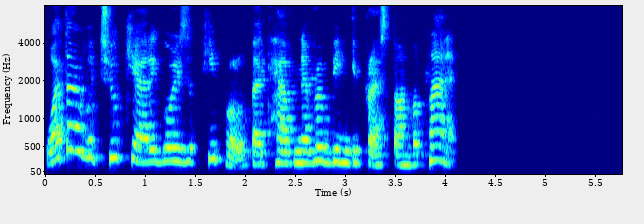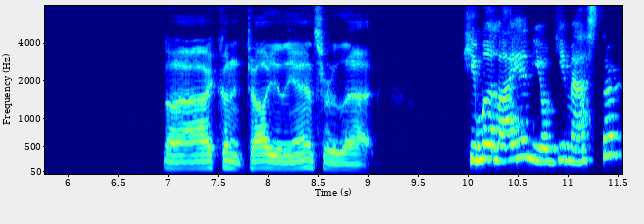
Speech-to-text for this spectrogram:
what are the two categories of people that have never been depressed on the planet? Uh, I couldn't tell you the answer to that. Himalayan yogi master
